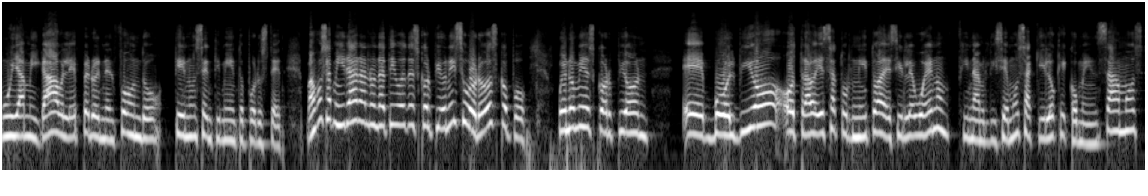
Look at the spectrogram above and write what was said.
muy amigable, pero en el fondo tiene un sentimiento por usted. Vamos a mirar a los nativos de Escorpión y su horóscopo. Bueno, mi Escorpión, eh, volvió otra vez Saturnito a decirle, bueno, finalicemos aquí lo que comenzamos,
